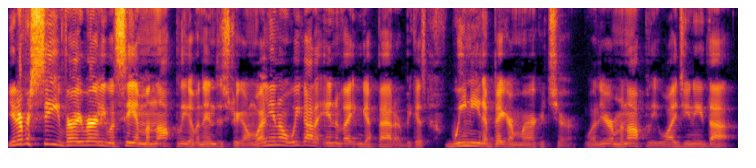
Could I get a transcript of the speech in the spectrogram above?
you never see, very rarely would see a monopoly of an industry going, well, you know, we got to innovate and get better because we need a bigger market share. Well, you're a monopoly. Why do you need that?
